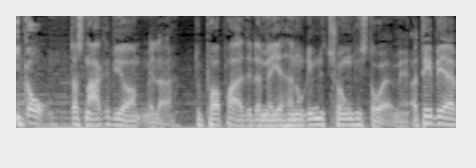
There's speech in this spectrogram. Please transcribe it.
I går, der snakkede vi om, eller du påpegede det der med, at jeg havde nogle rimelig tunge historier med. Og det vil jeg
